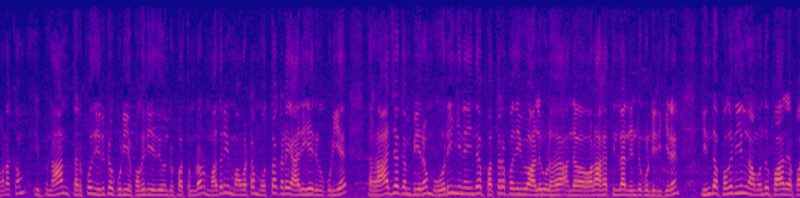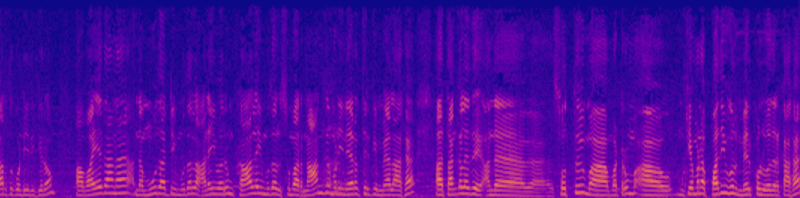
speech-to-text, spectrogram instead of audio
வணக்கம். இப்போ நான் தற்போது இருக்கக்கூடிய பகுதி எது என்று பார்த்தோம்னால் மதுரை மாவட்டம் ஒத்தக்கடை அருகே இருக்கக்கூடிய ராஜகம்பீரம் ஒருங்கிணைந்த பத்திரப்பதிவு அலுவலக அந்த வளாகத்தில் தான் நின்று கொண்டிருக்கிறேன். இந்த பகுதியில் நாம் வந்து பார் பார்த்து கொண்டிருக்கிறோம். வயதான அந்த மூதாட்டி முதல் அனைவரும் காலை முதல் சுமார் நான்கு மணி நேரத்திற்கு மேலாக தங்களது அந்த சொத்து மற்றும் முக்கியமான பதிவுகள் மேற்கொள்வதற்காக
